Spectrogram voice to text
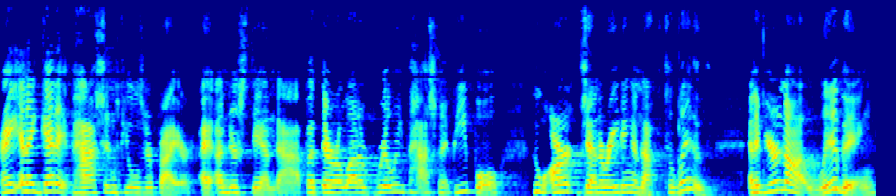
right? And I get it, passion fuels your fire. I understand that. But there are a lot of really passionate people who aren't generating enough to live. And if you're not living,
